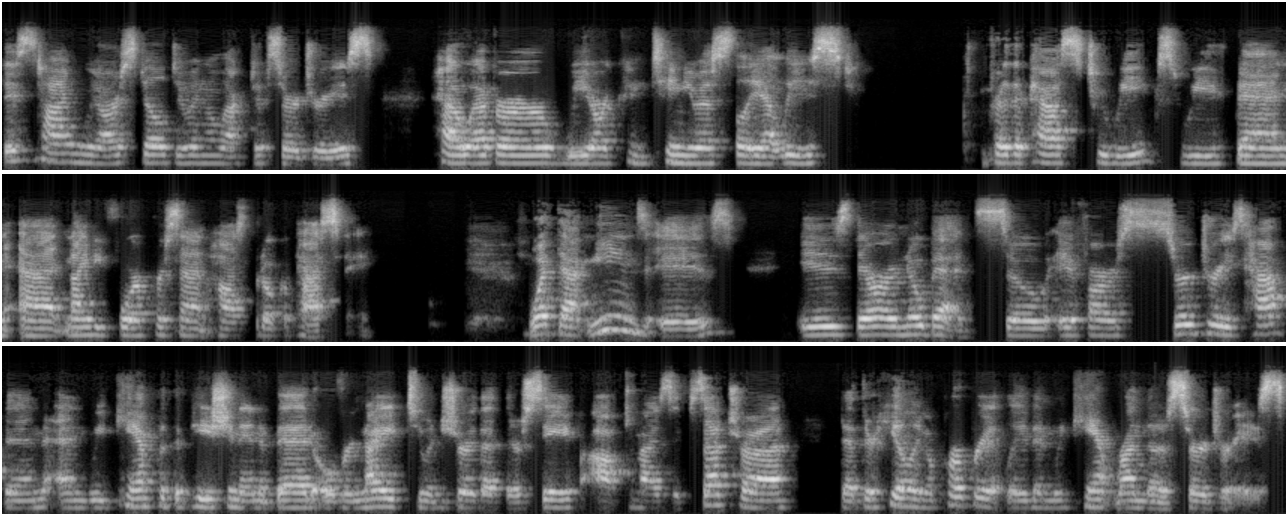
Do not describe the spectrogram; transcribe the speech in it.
this time we are still doing elective surgeries. However, we are continuously at least for the past 2 weeks we've been at 94% hospital capacity. What that means is is there are no beds. So if our surgeries happen and we can't put the patient in a bed overnight to ensure that they're safe, optimized, etc., that they're healing appropriately, then we can't run those surgeries.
